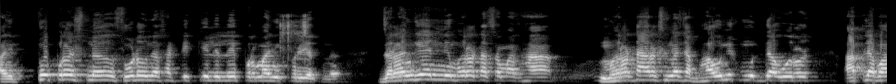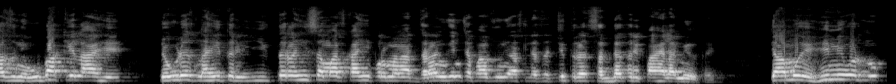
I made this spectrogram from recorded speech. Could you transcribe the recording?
आणि तो प्रश्न सोडवण्यासाठी केलेले प्रमाणिक प्रयत्न. जरांगे यांनी मराठा समाज हा मराठा आरक्षणाच्या भावनिक मुद्द्यावर आपल्या बाजूने उभा केला आहे. तेवढेच नाही तर इतरही समाज काही प्रमाणात जरांगेंच्या बाजूने असल्याचं चित्र सध्या तरी पाहायला मिळतंय. त्यामुळे ही निवडणूक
